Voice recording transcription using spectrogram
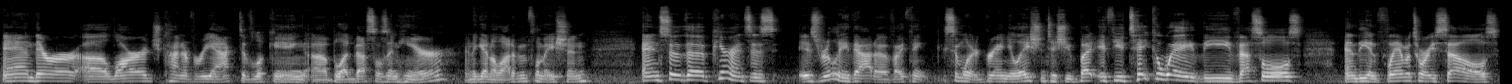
And there are uh, large, kind of reactive looking uh, blood vessels in here, and again, a lot of inflammation. And so the appearance is, is really that of, I think, similar to granulation tissue. But if you take away the vessels and the inflammatory cells,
